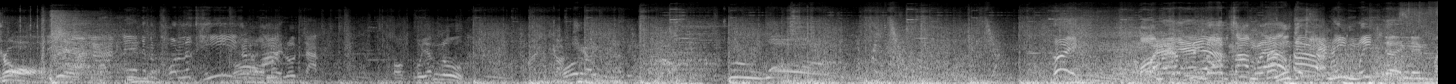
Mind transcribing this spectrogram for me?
draw? นี่มันคนลึกขี้โอ้กันวะไม่รู้จักตบกูยังลูก All right, laddie. เฮ้ยบอลไม่แดงโดน ซ้ำแล้วจะแทงให้มิดเลยเด็กไป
